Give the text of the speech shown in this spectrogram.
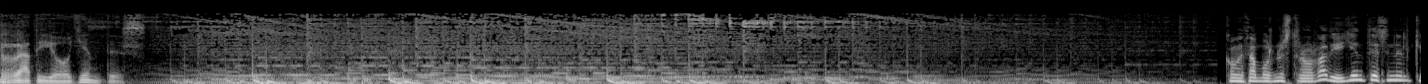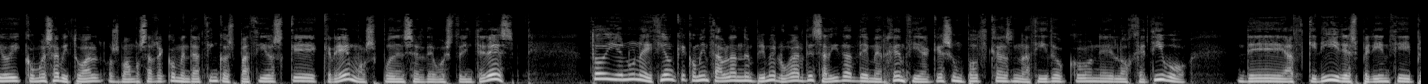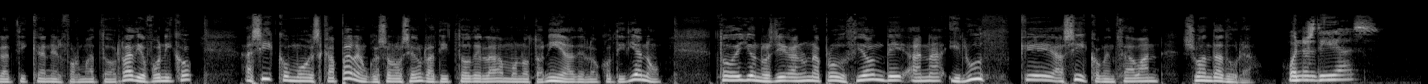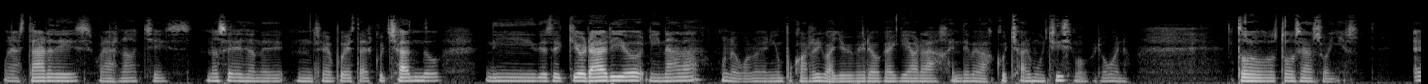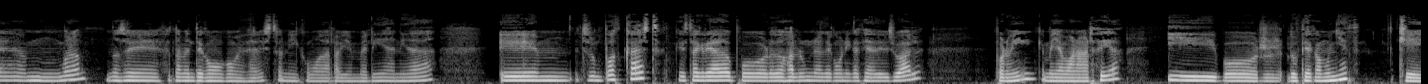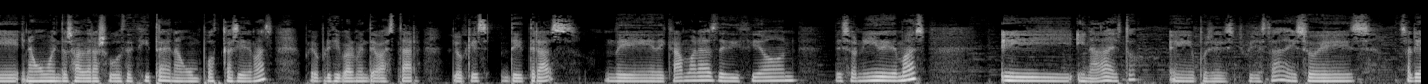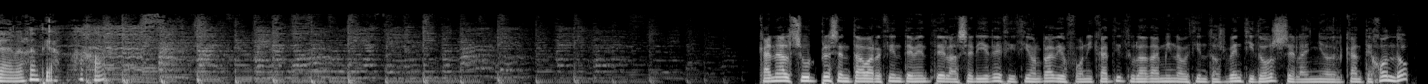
radio oyentes. Comenzamos nuestro radio oyentes en el que hoy, como es habitual, os vamos a recomendar cinco espacios que creemos pueden ser de vuestro interés. Todo en una edición que comienza hablando en primer lugar de Salida de Emergencia, que es un podcast nacido con el objetivo de adquirir experiencia y práctica en el formato radiofónico, así como escapar, aunque solo sea un ratito, de la monotonía de lo cotidiano. Todo ello nos llega en una producción de Ana y Luz, que así comenzaban su andadura. Buenos días, buenas tardes, buenas noches. No sé desde dónde se me puede estar escuchando, ni desde qué horario, ni nada. Bueno, igual me venía un poco arriba. Yo creo que aquí ahora la gente me va a escuchar muchísimo, pero bueno, todos, todos sean sueños. Em, bueno, no sé exactamente cómo comenzar esto, ni cómo dar la bienvenida, ni nada. Eh, esto es un podcast que está creado por dos alumnas de comunicación visual, por mí, que me llamo Ana García, y por Lucía Camuñez, que en algún momento saldrá su vocecita en algún podcast y demás, pero principalmente va a estar lo que es detrás de, de cámaras, de edición, de sonido y demás. Y, y nada, esto, eh, pues, es, pues ya está, eso es salida de emergencia, jaja. Canal Sur presentaba recientemente la serie de ficción radiofónica titulada 1922, el año del Cantejondo,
